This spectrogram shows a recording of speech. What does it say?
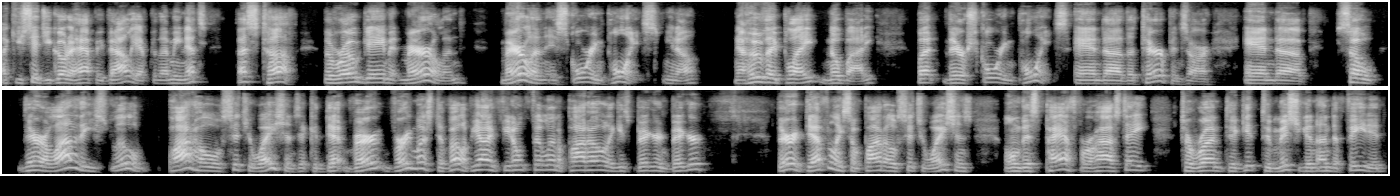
like you said, you go to Happy Valley after that. I mean, that's that's tough. The road game at Maryland, Maryland is scoring points. You know, now who they played? Nobody, but they're scoring points, and uh, the Terrapins are. And uh, so there are a lot of these little pothole situations that could de- very very much develop. Yeah, if you don't fill in a pothole, it gets bigger and bigger. There are definitely some pothole situations on this path for Ohio State to run to get to Michigan undefeated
